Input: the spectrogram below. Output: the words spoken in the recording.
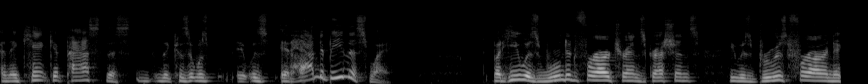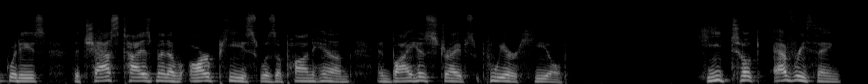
and they can't get past this because it was it was it had to be this way. But he was wounded for our transgressions, he was bruised for our iniquities. The chastisement of our peace was upon him, and by his stripes we are healed. He took everything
